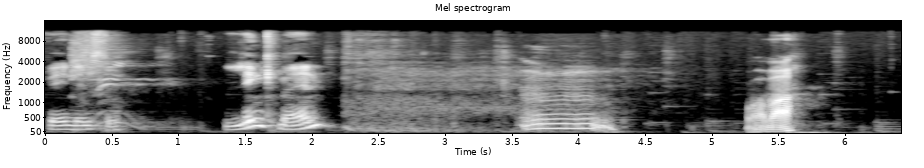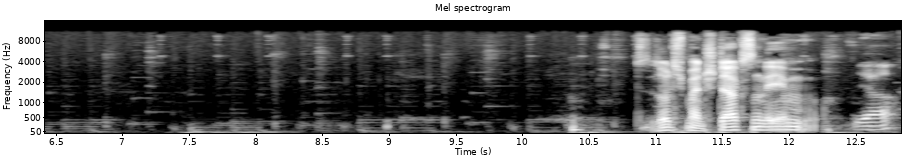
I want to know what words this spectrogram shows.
Wen nimmst du? Linkman? Mm. Boah, aber. Sollte ich meinen stärksten nehmen? Ja,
